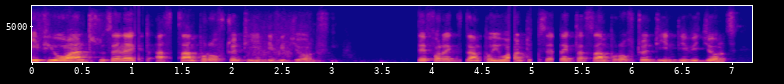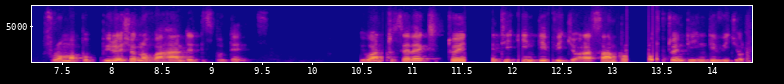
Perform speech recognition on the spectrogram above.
if you want to select a sample of 20 individuals, say for example, you want to select a sample of 20 individuals from a population of 100 students. You want to select 20 individual, a sample of 20 individuals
